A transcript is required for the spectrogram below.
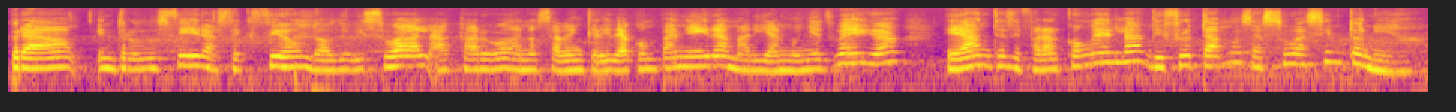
para introducir a sección do audiovisual a cargo da nosa ben querida compañeira María Núñez Veiga e antes de falar con ela disfrutamos a súa sintonía.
